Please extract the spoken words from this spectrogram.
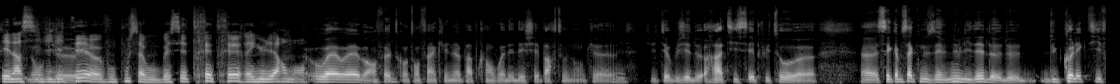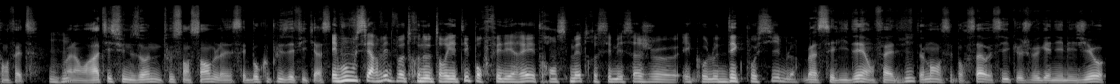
Et l'incivilité euh, vous pousse à vous baisser très très régulièrement. Ouais ouais. Bah, en fait, quand on fait un clean-up, après on voit des déchets partout. Donc tu es obligé de ratisser plutôt. c'est comme ça que nous est venue l'idée de, du collectif en fait. Mhm. Voilà, on ratisse une zone tous ensemble. C'est beaucoup plus efficace. Et vous vous servez de votre notoriété pour fédérer et transmettre ces messages écolos dès que possible. Bah, c'est l'idée en fait mhm. justement. C'est pour ça aussi que je veux gagner les JO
